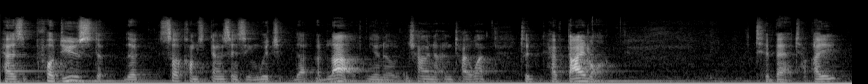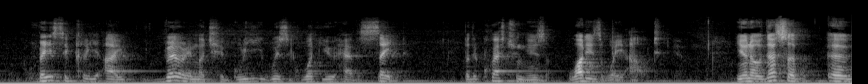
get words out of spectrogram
has produced the circumstances in which that allow you know China and Taiwan to have dialogue. Tibet, I basically I very much agree with what you have said, but the question is, what is the way out? You know, that's a, uh,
